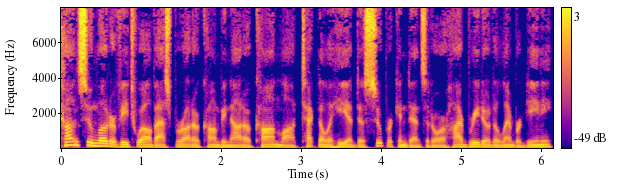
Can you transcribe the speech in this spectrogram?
Con su motor V12 aspirado combinado con la tecnología de supercondensador híbrido de Lamborghini,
